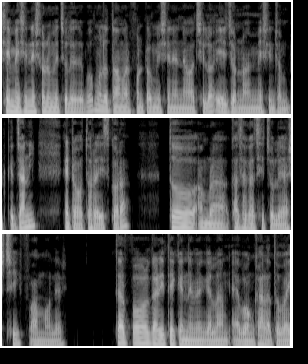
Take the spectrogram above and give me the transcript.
সেই মেশিনের শোরুমে চলে যাব। মূলত আমার ফোনটাও মেশিনে নেওয়া ছিল, এই জন্য আমি মেশিন সম্পর্কে জানি, এটা অথরাইজ করা। তো আমরা কাছাকাছি চলে আসছি ফার্ম মলের তারপর গাড়ি থেকে নেমে গেলাম এবং খালাতো ভাই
